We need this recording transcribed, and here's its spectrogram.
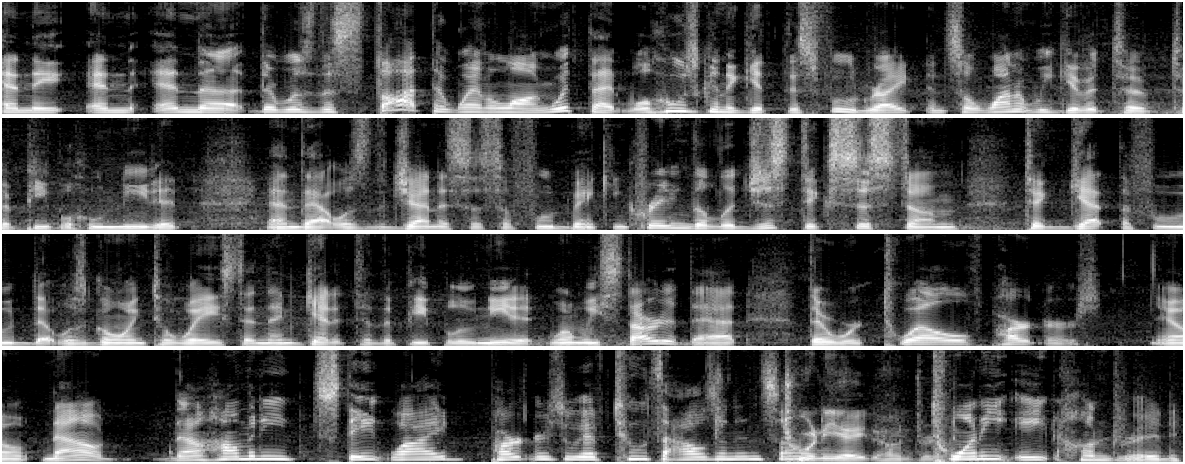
And they and and there was this thought that went along with that. Well, who's going to get this food, right? And so why don't we give it to, to people who need it? And that was the genesis of food banking, creating the logistics system to get the food that was going to waste and then get it to the people who need it. When we started that, there were 12 partners. You know, now now how many statewide partners do we have? 2,000 and some? 2,800. 2,800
